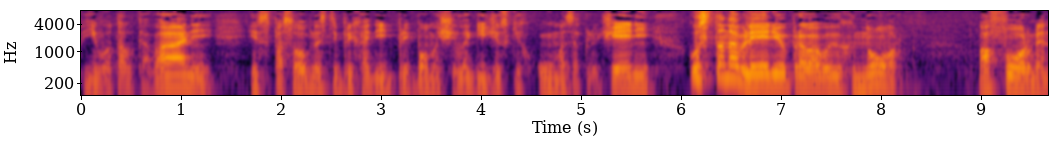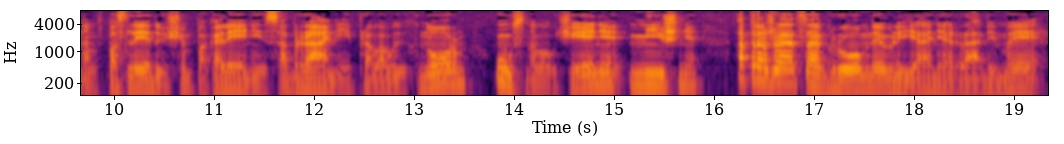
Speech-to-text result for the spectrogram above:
в его толковании и в способности приходить при помощи логических умозаключений к установлению правовых норм. В оформленном в последующем поколении собрании правовых норм устного учения Мишне отражается огромное влияние Раби Мейр.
